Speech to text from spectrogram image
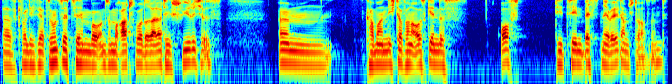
das Qualifikationssystem bei uns im Radsport relativ schwierig ist. Ähm, kann man nicht davon ausgehen, dass oft die zehn Besten der Welt am Start sind,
